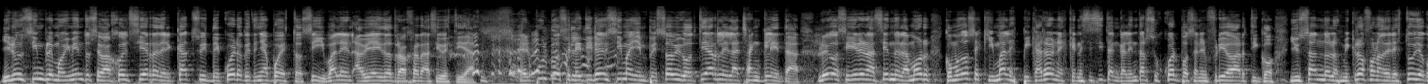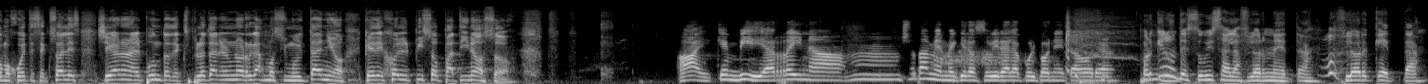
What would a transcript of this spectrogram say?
Y en un simple movimiento se bajó el cierre del catsuit de cuero que tenía puesto. Sí, Valen había ido a trabajar así vestida. El pulpo se le tiró encima y empezó a bigotearle la chancleta. Luego siguieron haciendo el amor como dos esquimales picarones que necesitan calentar sus cuerpos en el frío ártico. Y usando los micrófonos del estudio como juguetes sexuales, llegaron al punto de explotar en un orgasmo simultáneo que dejó el piso patinoso. Ay, qué envidia, reina. Mm, yo también me quiero subir a la pulponeta ahora. ¿Por qué no te subís a la florneta? Florqueta,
